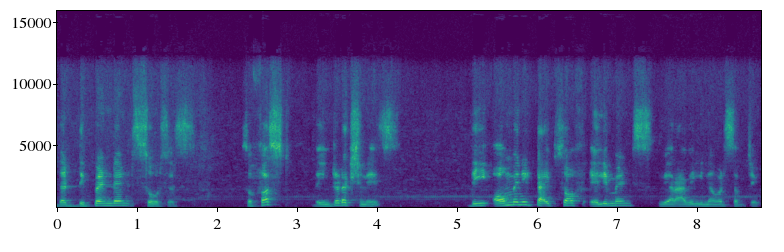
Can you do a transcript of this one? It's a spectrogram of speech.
the dependent sources. So first, the introduction is the how many types of elements we are having in our subject.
